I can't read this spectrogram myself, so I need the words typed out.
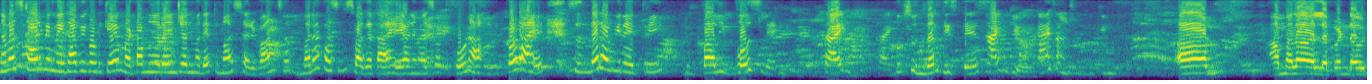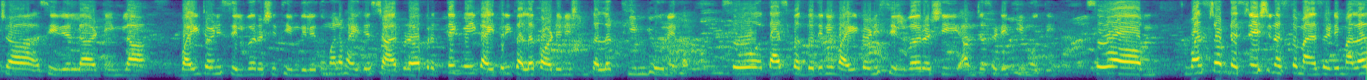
नमस्कार मी मेधावी गोडके मटा मनोरंजनमध्ये तुम्हा सर्वांचं मनापासून स्वागत आहे आणि माझ्यासोबत कोण आहे? कोण आहे? सुंदर अभिनेत्री रुपाली भोसले. थँक्यू खूप सुंदर दिसते you. काय सांगशील? बुकिंग अम, आम्हाला लपंडावच्या सिरियलला टीमला व्हाईट आणि सिल्वर अशी थीम दिली. तुम्हाला माहिती आहे स्टार प्रवाह प्रत्येक वेळी काहीतरी कलर कॉर्डिनेशन कलर थीम घेऊन येतं. सो त्याच पद्धतीने व्हाईट आणि सिल्वर अशी आमच्यासाठी थीम होती. सो वन स्टॉप डेस्टिनेशन असतं माझ्यासाठी. मला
